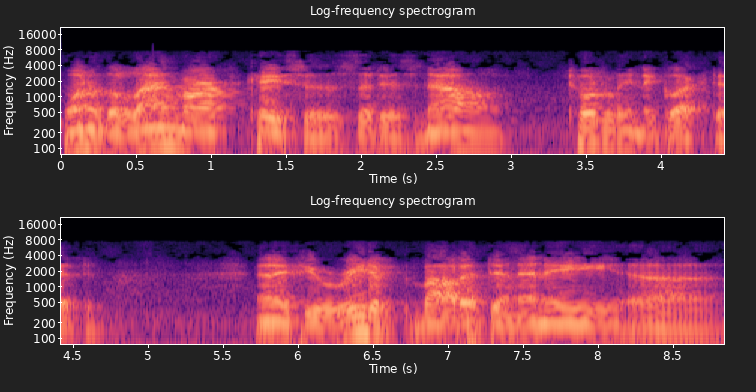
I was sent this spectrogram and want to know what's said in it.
One of the landmark cases that is now totally neglected, and if you read about it in any uh,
